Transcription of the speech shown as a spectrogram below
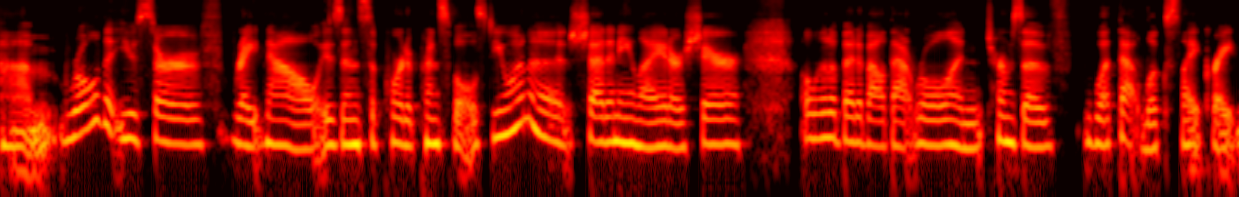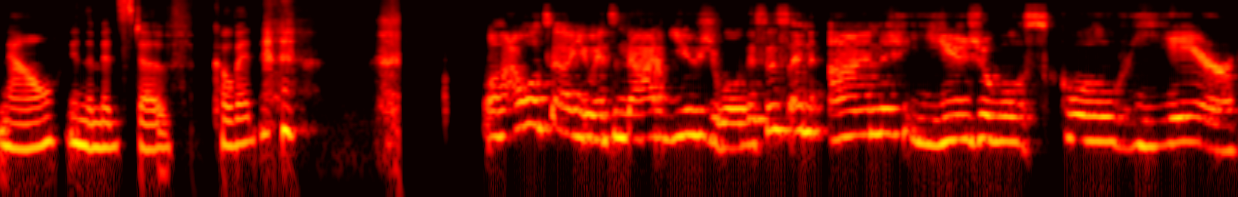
um, role that you serve right now is in support of principals. Do you want to shed any light or share a little bit about that role in terms of what that looks like right now in the midst of COVID? Well, I will tell you, it's not usual. This is an unusual school year.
